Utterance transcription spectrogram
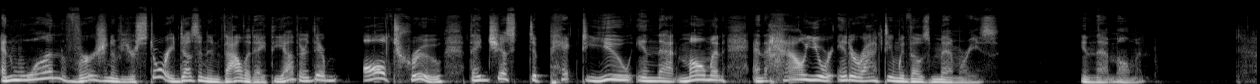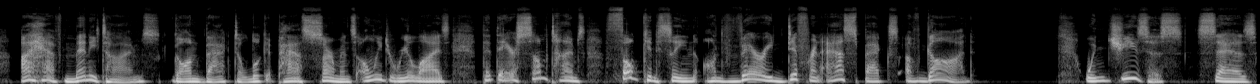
And one version of your story doesn't invalidate the other. They're all true. They just depict you in that moment and how you are interacting with those memories in that moment. I have many times gone back to look at past sermons only to realize that they are sometimes focusing on very different aspects of God. When Jesus says,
